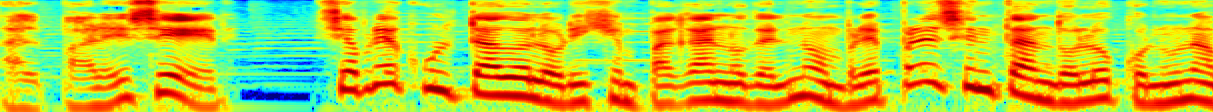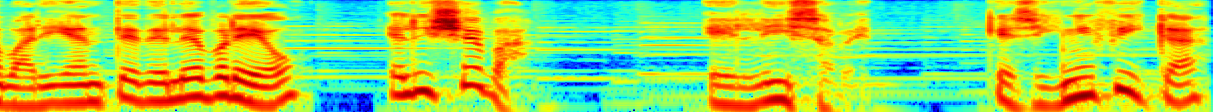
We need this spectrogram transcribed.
Al parecer, se habría ocultado el origen pagano del nombre presentándolo con una variante del hebreo Elisheba, Elizabeth, significa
